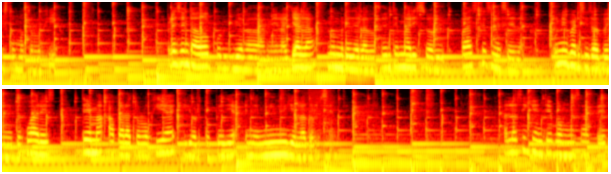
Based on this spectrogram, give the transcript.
estomatología. Presentado por Viviana Daniela Ayala, nombre de la docente Marisol Vázquez Meseda, Universidad Benito Juárez, tema aparatología y ortopedia en el niño y el adolescente. A lo siguiente vamos a ver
